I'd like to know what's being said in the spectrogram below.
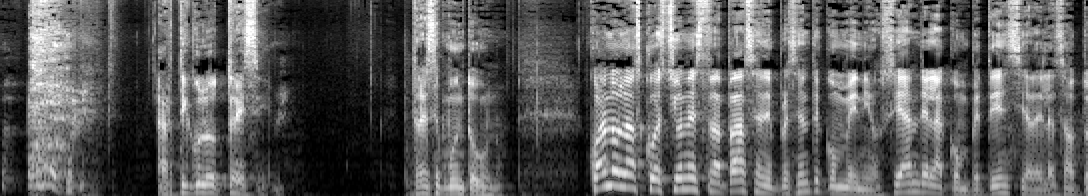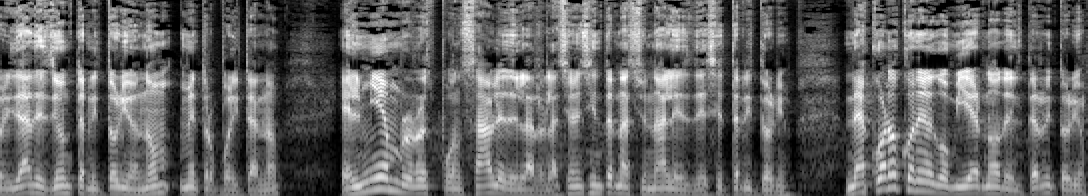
Artículo 13. 13.1. Cuando las cuestiones tratadas en el presente convenio sean de la competencia de las autoridades de un territorio no metropolitano, el miembro responsable de las relaciones internacionales de ese territorio, de acuerdo con el gobierno del territorio,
